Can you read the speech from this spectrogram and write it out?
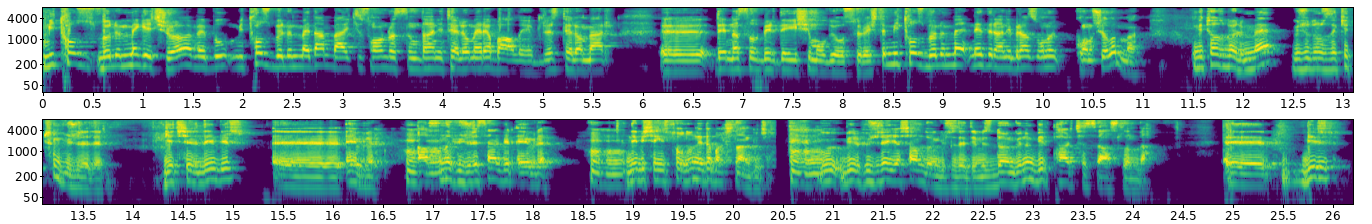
Mitoz bölünme geçiriyorlar ve bu mitoz bölünmeden belki sonrasında hani telomere bağlayabiliriz. Telomer e, de nasıl bir değişim oluyor o süreçte. Mitoz bölünme nedir? Hani biraz onu konuşalım mı? Mitoz bölünme vücudumuzdaki tüm hücrelerin geçirdiği bir e, evre. Hı hı. Aslında hücresel bir evre. Hı hı. Ne bir şeyin sonu ne de başlangıcı. Hı hı. Bu bir hücre yaşam döngüsü dediğimiz döngünün bir parçası aslında. E, bir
